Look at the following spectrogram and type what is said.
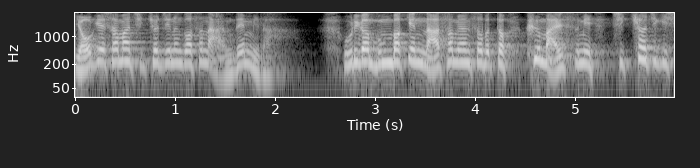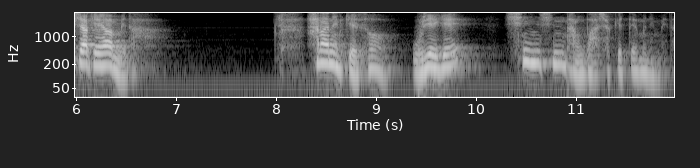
여기서만 지켜지는 것은 안 됩니다. 우리가 문 밖에 나서면서부터 그 말씀이 지켜지기 시작해야 합니다. 하나님께서 우리에게 신신당부하셨기 때문입니다.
